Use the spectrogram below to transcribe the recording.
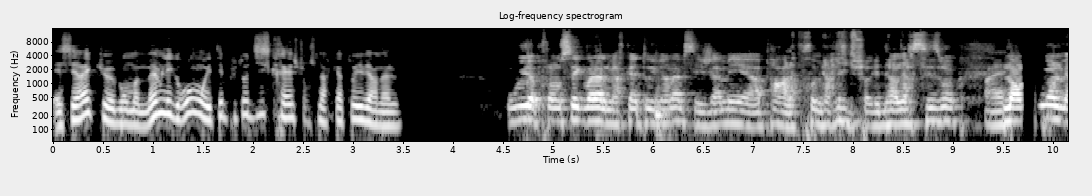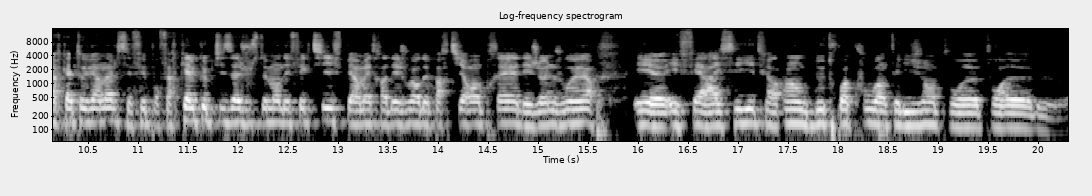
Et c'est vrai que bon même les gros été plutôt discrets sur ce mercato hivernal. Oui, après on sait que voilà le mercato hivernal c'est jamais à part à la première ligue sur les dernières saisons. Normalement le mercato hivernal c'est fait pour faire quelques petits ajustements d'effectifs, permettre à des joueurs de partir en prêt, des jeunes joueurs et, euh, et faire essayer de faire un ou deux trois coups intelligents pour euh, pour euh,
